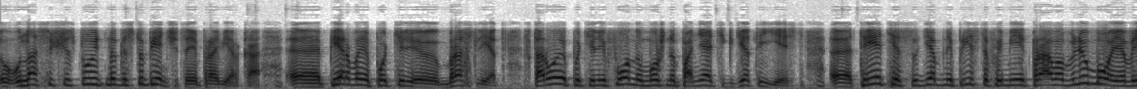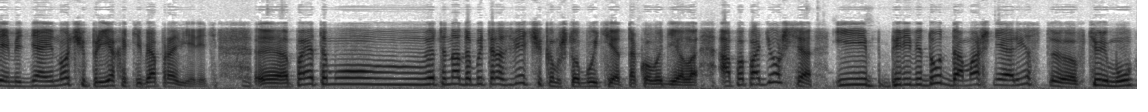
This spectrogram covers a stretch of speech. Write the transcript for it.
у нас существует многоступенчатая проверка. Первое по теле... браслет, второе по телефону можно понять, где ты есть. Третье, судебный пристав имеет право в любое время дня и ночи приехать тебя проверить. Поэтому это надо быть разведчиком, чтобы уйти от такого дела. А попадешься и переведут домашний арест в тюрьму,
